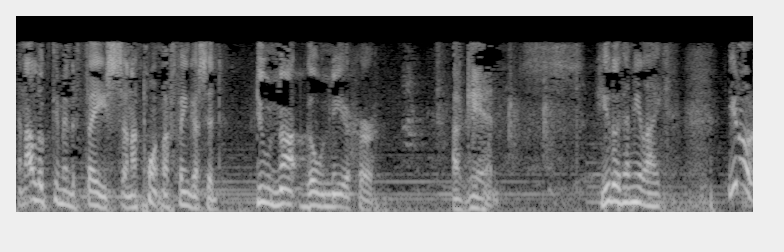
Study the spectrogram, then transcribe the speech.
and I looked him in the face, and I point my finger. I said, "Do not go near her again." He looked at me like, you know,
